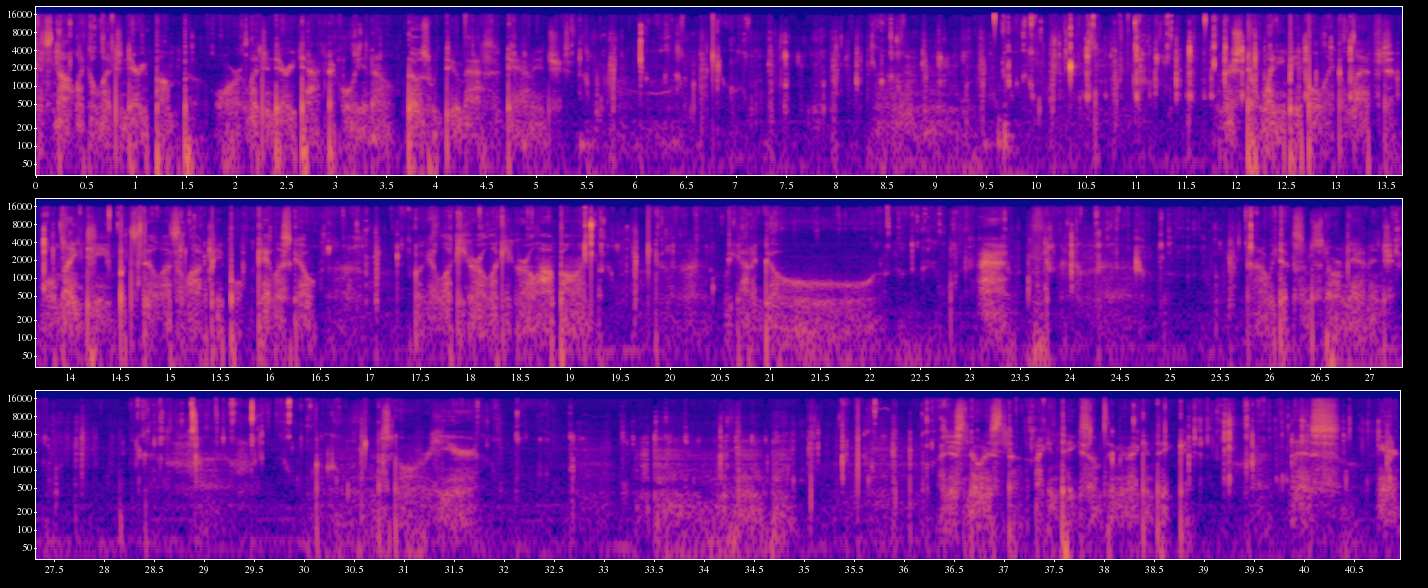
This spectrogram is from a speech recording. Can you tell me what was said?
it's not like a legendary pump or legendary tactical, you know? Those would do massive damage. There's 20 people like left. Well, 19, but still, that's a lot of people. Okay, let's go. Go get Lucky Girl, Lucky Girl, hop on. We gotta go. Ah. Oh, we took some storm damage. Let's go over here. I just noticed I can take something. Maybe I can take this. Here.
